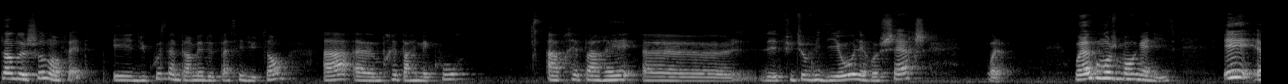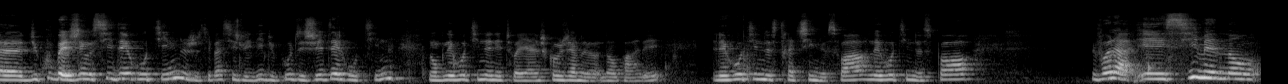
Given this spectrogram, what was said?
plein de choses en fait et du coup ça me permet de passer du temps à euh, préparer mes cours, à préparer euh, les futures vidéos, les recherches. Voilà. Voilà comment je m'organise. Et euh, du coup, ben, j'ai aussi des routines. Je ne sais pas si je l'ai dit, du coup, j'ai des routines. Donc les routines de nettoyage, comme je viens d'en parler. Les routines de stretching le soir, les routines de sport. Voilà, et si maintenant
